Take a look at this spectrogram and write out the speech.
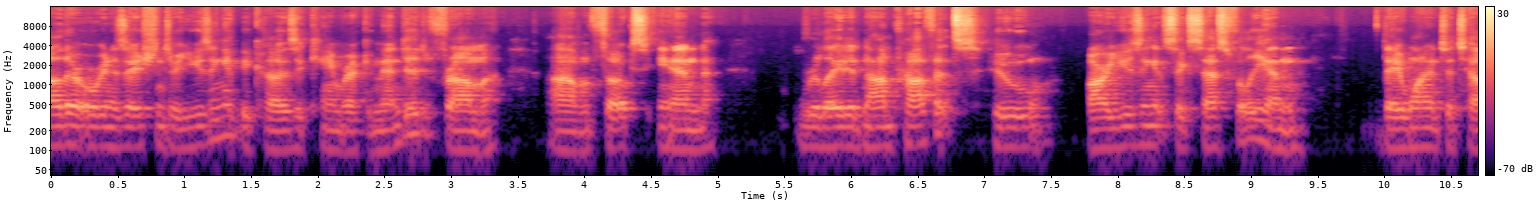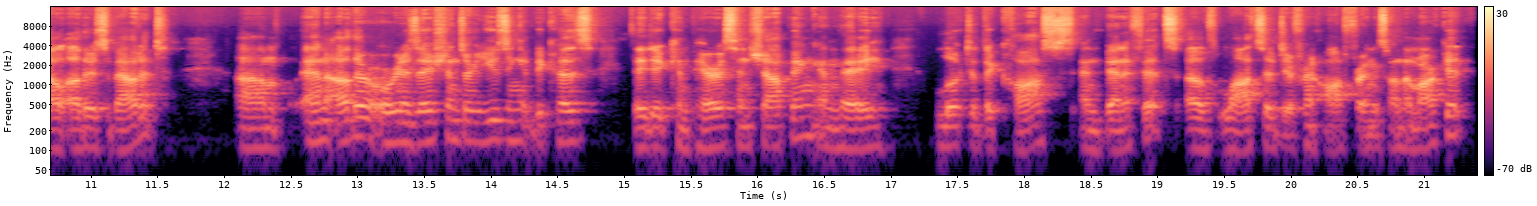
other organizations are using it because it came recommended from um, folks in related nonprofits who are using it successfully and they wanted to tell others about it. Um, and other organizations are using it because they did comparison shopping and they looked at the costs and benefits of lots of different offerings on the market.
